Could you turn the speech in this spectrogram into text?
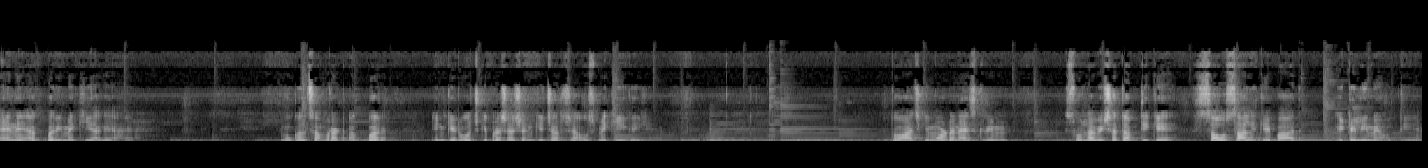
एन. ए. अकबरी में किया गया है। मुगल सम्राट अकबर इनके रोज की प्रशासन की चर्चा उसमें की गई है। तो आज की मॉडर्न आइसक्रीम सोलहवीं शताब्दी के सौ साल के बाद इटली में होती है।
